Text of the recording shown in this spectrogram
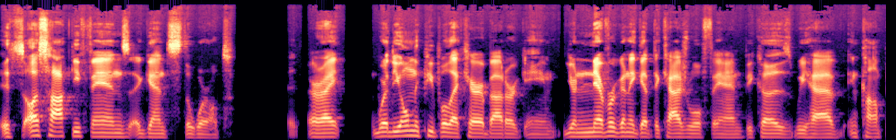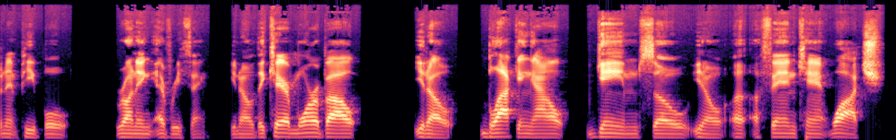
it's us hockey fans against the world. All right. We're the only people that care about our game. You're never going to get the casual fan because we have incompetent people running everything. You know, they care more about, you know, blacking out games so, you know, a, a fan can't watch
